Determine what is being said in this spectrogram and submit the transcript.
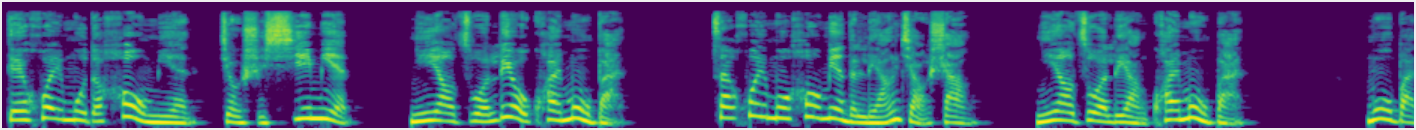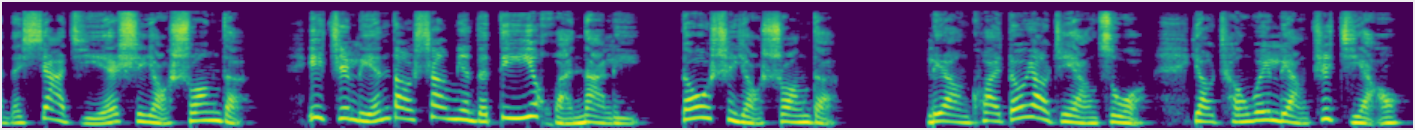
给会木的后面，就是西面，你要做六块木板，在会木后面的两角上，你要做两块木板。木板的下节是要双的，一直连到上面的第一环那里都是要双的，两块都要这样做，要成为两只脚，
